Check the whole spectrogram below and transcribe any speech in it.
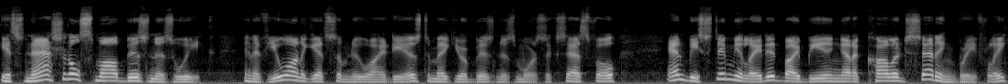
It's National Small Business Week, and if you want to get some new ideas to make your business more successful and be stimulated by being at a college setting briefly,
